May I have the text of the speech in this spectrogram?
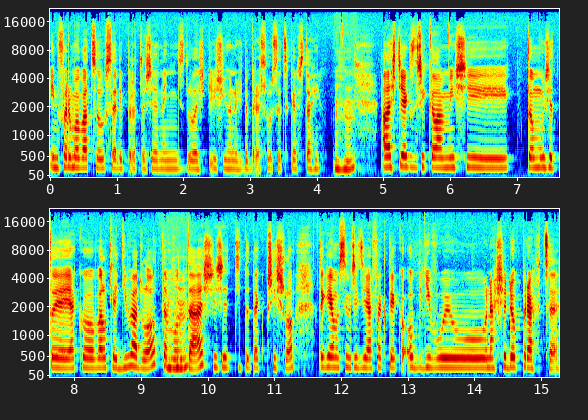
informovat sousedy, protože není nic důležitějšího než dobré sousedské vztahy. Mm-hmm. Ale ještě, jak jsi říkala, Míši, tomu, že to je jako velké divadlo, ta mm-hmm. montáž, že ti to tak přišlo, tak já musím říct, že já fakt jako obdivuju naše dopravce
